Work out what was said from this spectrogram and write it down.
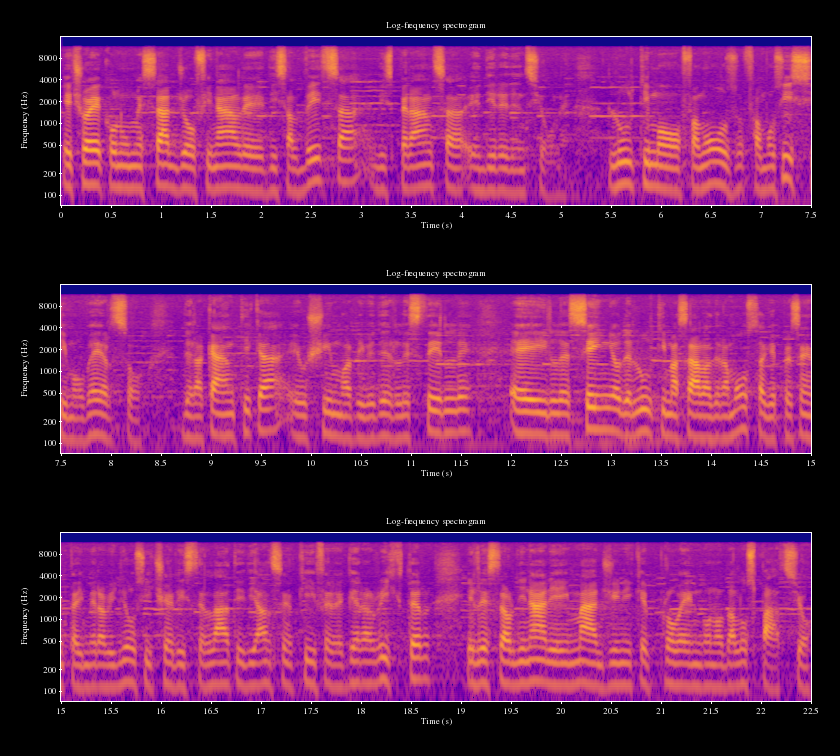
e cioè con un messaggio finale di salvezza, di speranza e di redenzione. L'ultimo famosissimo verso della cantica e uscimmo a rivedere le stelle è il segno dell'ultima sala della mostra che presenta i meravigliosi cieli stellati di Hansen Kiefer e Gerhard Richter e le straordinarie immagini che provengono dallo spazio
